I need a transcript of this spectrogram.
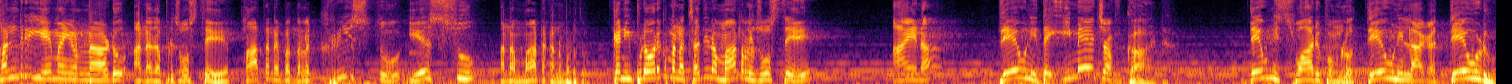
తండ్రి ఏమై ఉన్నాడు అన్నదప్పుడు చూస్తే పాత నిబంధనలో క్రీస్తు యేసు అన్న మాట కనబడదు. కానీ ఇప్పటి వరకు మనం చదివిన మాటలు చూస్తే ఆయన దేవుని ద ఇమేజ్ ఆఫ్ గాడ్ దేవుని స్వరూపంలో దేవునిలాగా దేవుడు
